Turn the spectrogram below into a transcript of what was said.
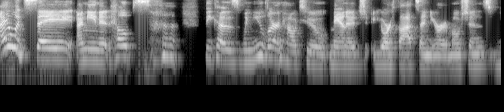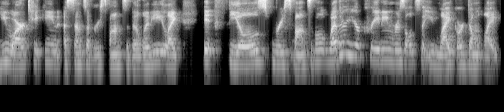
I would say, I mean, it helps because when you learn how to manage your thoughts and your emotions, you are taking a sense of responsibility. Like it feels responsible, whether you're creating results that you like or don't like.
